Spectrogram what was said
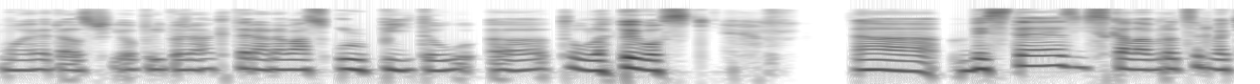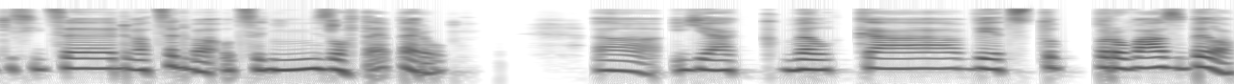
moje další oblíbená, která na vás ulpí tou, uh, tou lepivostí. Uh, vy jste získala v roce 2022 ocenění Zlaté pero. Uh, jak velká věc to pro vás byla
